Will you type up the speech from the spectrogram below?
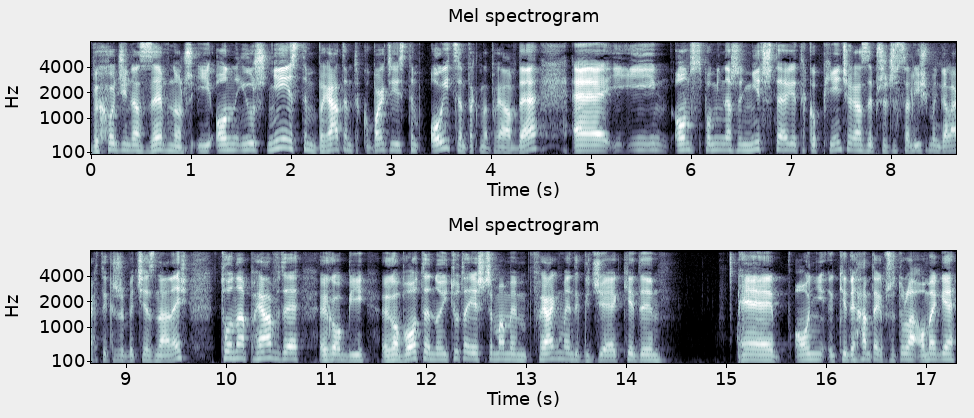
wychodzi na zewnątrz i on już nie jest tym bratem, tylko bardziej jest tym ojcem tak naprawdę. E, I on wspomina, że nie cztery, tylko pięć razy przeczesaliśmy galaktykę, żeby cię znaleźć. To naprawdę robi robotę. No i tutaj jeszcze mamy fragment, gdzie kiedy on, kiedy Hunter przytula Omegę,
